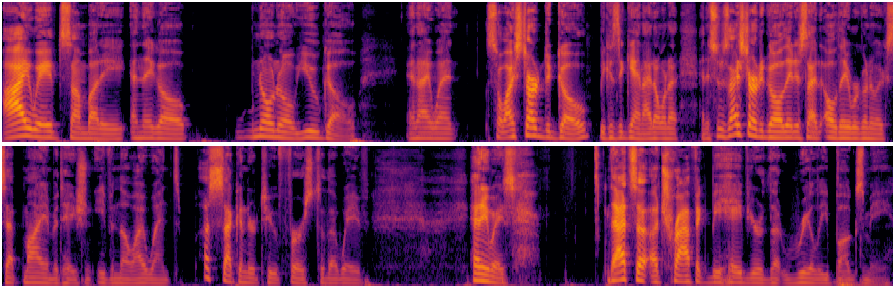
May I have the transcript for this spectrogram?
I waved somebody and they go, No, no, you go. And I went, so I started to go because again, I don't want to. And as soon as I started to go, they decided, oh, they were going to accept my invitation, even though I went a second or two first to the wave. Anyways, that's a, a traffic behavior that really bugs me.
